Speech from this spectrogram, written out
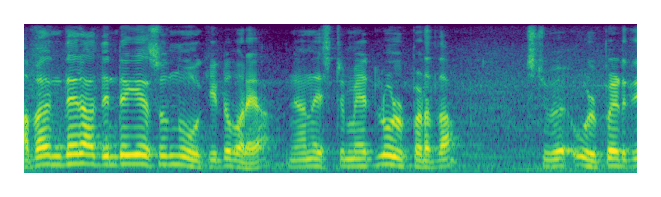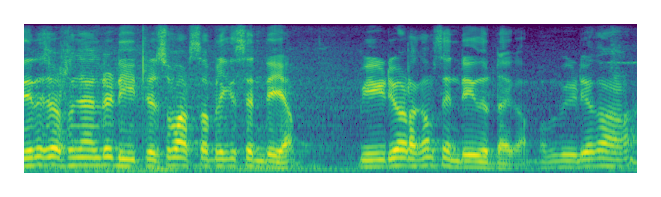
അപ്പോൾ എന്തായാലും അതിന്റെ കേസൊന്ന് നോക്കിയിട്ട് പറയാം. ഞാൻ എസ്റ്റിമേറ്റിൽ ഉൾപ്പെടുത്താം. ഉൾപ്പെടുത്തിയതിന് ശേഷം ഞാൻ എന്റെ ഡീറ്റെയിൽസ് വാട്സാപ്പിലേക്ക് സെൻഡ് ചെയ്യാം. വീഡിയോ അടക്കം സെൻഡ് ചെയ്തിട്ടേക്കാം. അപ്പോൾ വീഡിയോ കാണാം.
